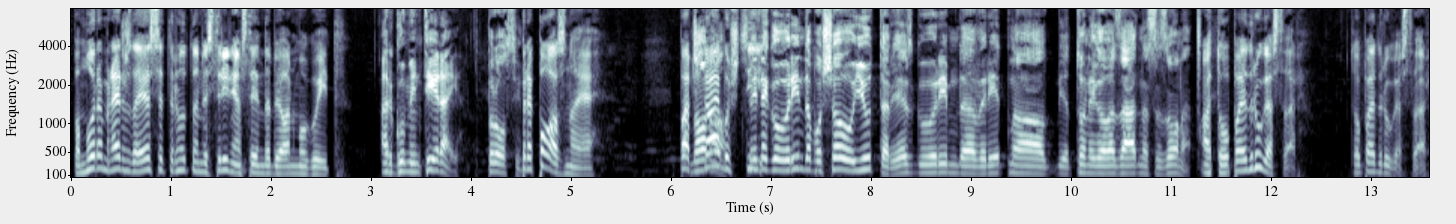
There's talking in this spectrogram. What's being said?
Pa moram reči, da jaz se trenutno ne strinjam s tem, da bi on mogel iti. Argumentiraj. Prosim. Prepozno je. Pač, No, kaj no, boš ti? ne govorim, da bo šel jutri, jaz govorim, da verjetno je to njegova zadnja sezona. A to pa je druga stvar. To pa je druga stvar.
